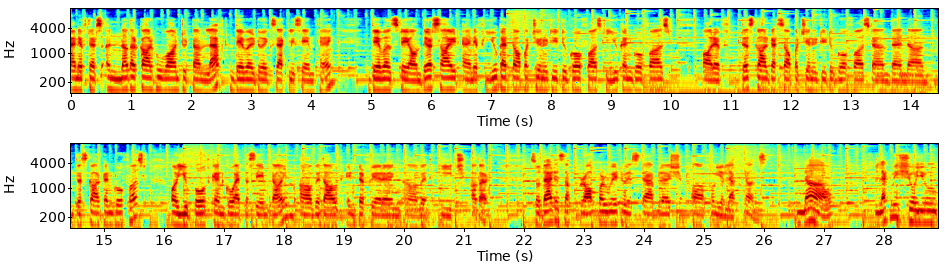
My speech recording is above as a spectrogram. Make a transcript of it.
and if there's another car who want to turn left they will do exactly same thing. They will stay on their side and if you get the opportunity to go first you can go first. Or if this car gets the opportunity to go first and then uh, this car can go first or you both can go at the same time uh, without interfering uh, with each other so that is the proper way to establish uh, for your left turns now let me show you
